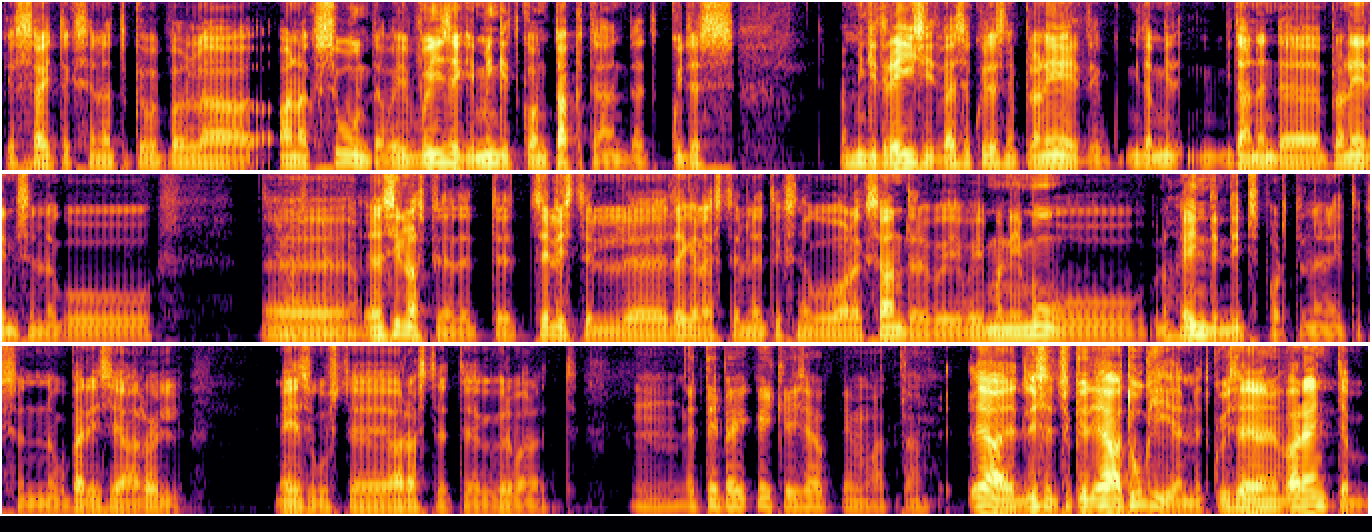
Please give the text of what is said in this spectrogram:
kes aitaks natuke võib-olla annaks suunda või, või isegi mingeid kontakte anda, et kuidas noh, mingid reisid või asjad, kuidas neid planeerida, mida, mida, nende planeerimisel nagu Äh, ja silmas pidada, et, et sellistel äh, tegelastel näiteks nagu Aleksander või, või mõni muu noh, endine tippsportlane näiteks on nagu päris hea roll meiesuguste harrastajate kõrval, et mm,. et ei pea kõike ise õppima, vaata. jaa, et lihtsalt niisugune hea tugi on, et kui see variant jääb,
